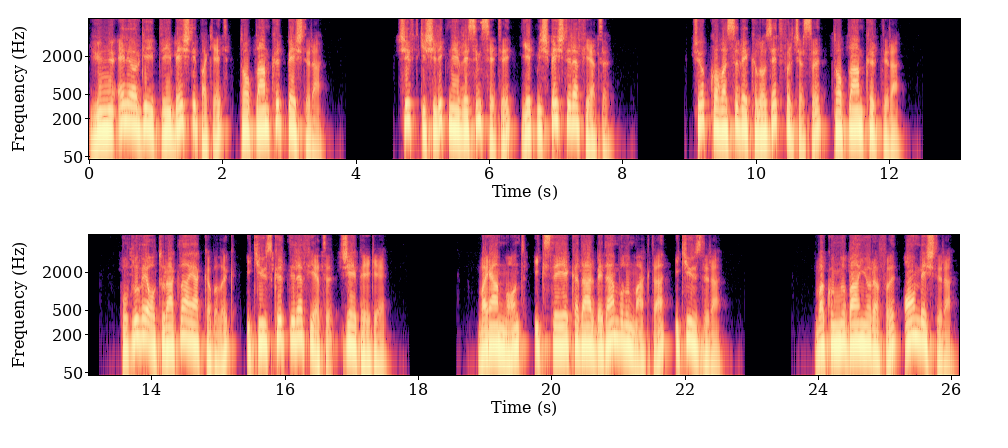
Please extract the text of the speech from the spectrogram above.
Yünlü el örgü ipliği beşli paket, toplam 45 lira. Çift kişilik nevresim seti, 75 lira fiyatı. Çöp kovası ve klozet fırçası, toplam 40 lira. Puflu ve oturaklı ayakkabılık, 240 lira fiyatı, JPG. Bayan mont, XL'ye kadar beden bulunmakta, 200 lira. Vakumlu banyo rafı, 15 lira.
